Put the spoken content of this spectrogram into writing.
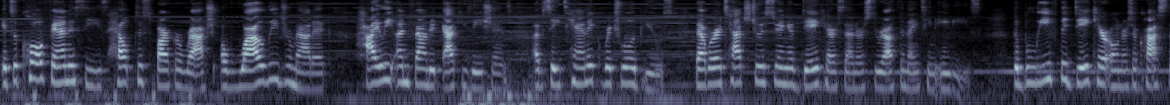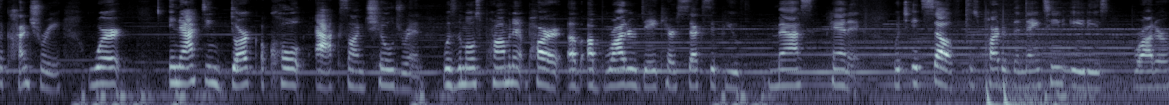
its occult fantasies helped to spark a rash of wildly dramatic, highly unfounded accusations of satanic ritual abuse that were attached to a string of daycare centers throughout the 1980s. The belief that daycare owners across the country were enacting dark occult acts on children was the most prominent part of a broader daycare sex abuse mass panic, which itself was part of the 1980s broader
